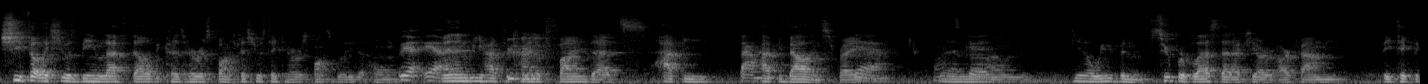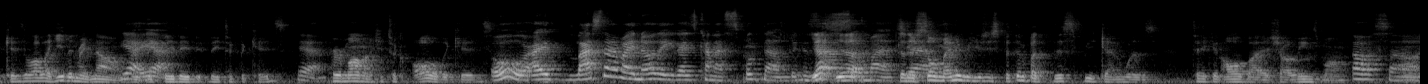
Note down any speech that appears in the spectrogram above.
she felt like she was being left out because her response because she was taking her responsibilities at home Yeah, yeah. and then we had to kind of find that happy Balance. happy balance right Yeah. Oh, that's and good. um, you know we've been super blessed that actually our, our family they take the kids a lot like even right now Yeah, they, yeah. They, they, they, they took the kids yeah. her mom actually took all of the kids Oh, I last time I know that you guys kind of split them because yeah yeah so much. because yeah. there's so many we usually split them but this weekend was taken all by Charlene's mom awesome. uh,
